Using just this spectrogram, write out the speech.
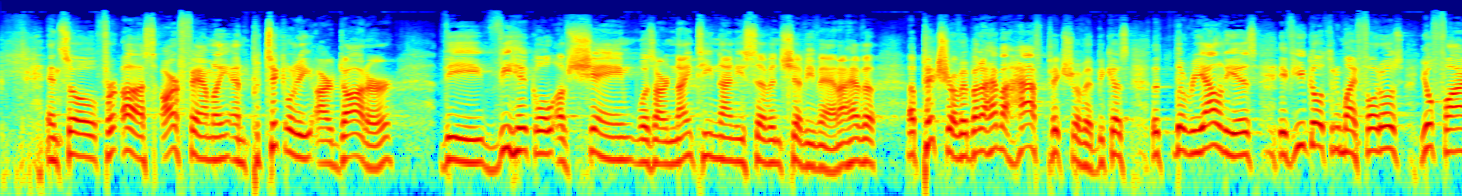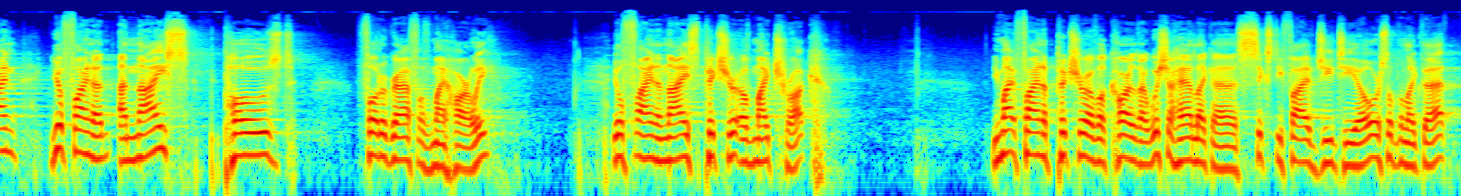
And so for us, our family, and particularly our daughter the vehicle of shame was our 1997 Chevy van. I have a, a picture of it, but I have a half picture of it because the, the reality is, if you go through my photos, you'll find, you'll find a, a nice posed photograph of my Harley. You'll find a nice picture of my truck. You might find a picture of a car that I wish I had, like a 65 GTO or something like that.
